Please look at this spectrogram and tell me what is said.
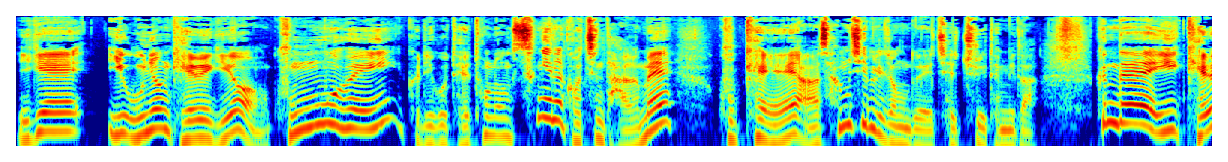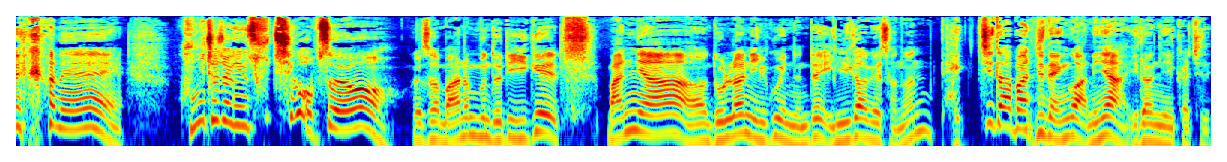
이게 이 운영 계획이요. 국무회의 그리고 대통령 승인을 거친 다음에 국회에 30일 정도에 제출이 됩니다. 근데 이 계획안에 구체적인 수치가 없어요. 그래서 많은 분들이 이게 맞냐 논란이 일고 있는데 일각에서는 백지다반지 된거 아니냐 이런 얘기까지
